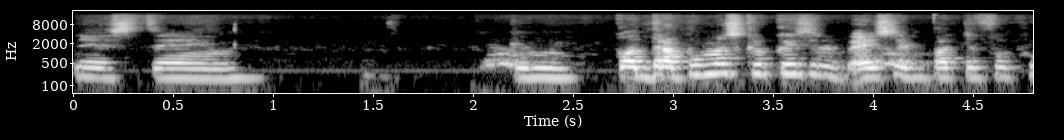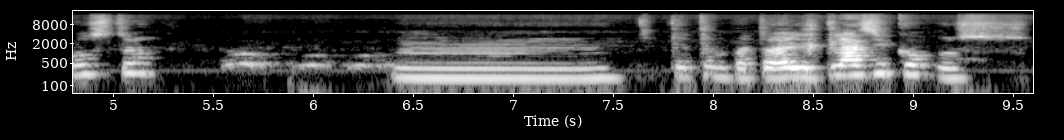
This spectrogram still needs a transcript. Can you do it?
Este. contra Pumas creo que ese, ese empate fue justo. Mm, ¿Qué otro empató? El clásico, pues.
